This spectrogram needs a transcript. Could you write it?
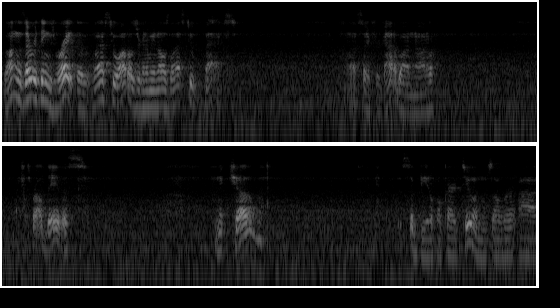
as long as everything's right, the last two autos are going to be in those last two packs. Unless I forgot about an auto. Terrell Davis. Nick Chubb. This is a beautiful card too in silver. Uh,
